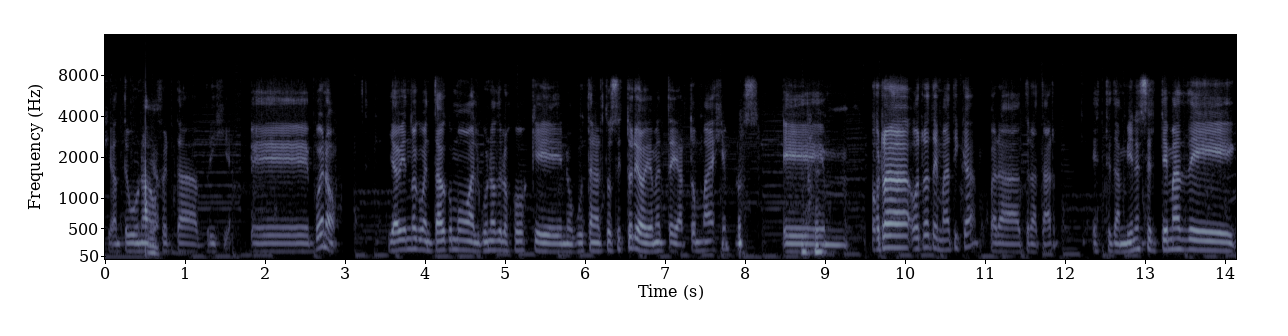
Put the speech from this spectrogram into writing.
que antes hubo una oferta brigia. Eh, bueno, ya habiendo comentado como algunos de los juegos que nos gustan hartos historia, obviamente hay hartos más ejemplos. Em, otra, otra temática para tratar este, también es el tema de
